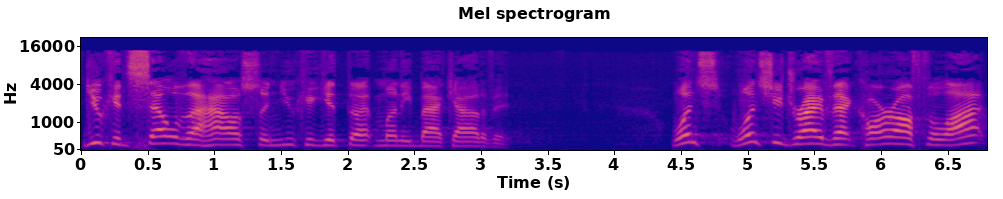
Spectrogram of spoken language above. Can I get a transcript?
You could sell the house and you could get that money back out of it. Once, once you drive that car off the lot,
